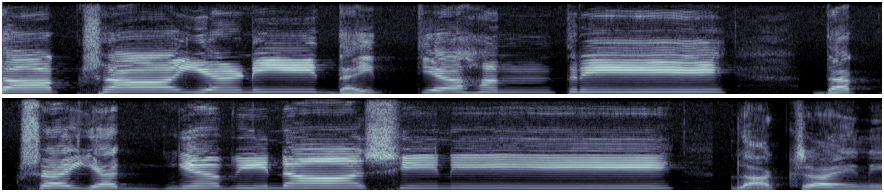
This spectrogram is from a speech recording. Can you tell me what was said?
தாக்ஷாயணி தைத்தியஹந்திரி தக்ஷயஜ்ஞ விநாசினி தாக்ஷாயணி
